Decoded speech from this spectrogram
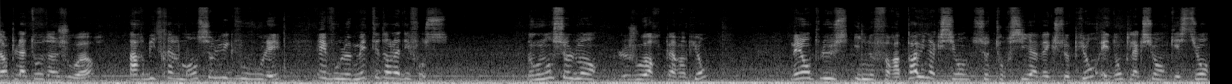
d'un plateau d'un joueur, arbitrairement celui que vous voulez, et vous le mettez dans la défausse. Donc non seulement le joueur perd un pion, mais en plus il ne fera pas une action ce tour-ci avec ce pion, et donc l'action en question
